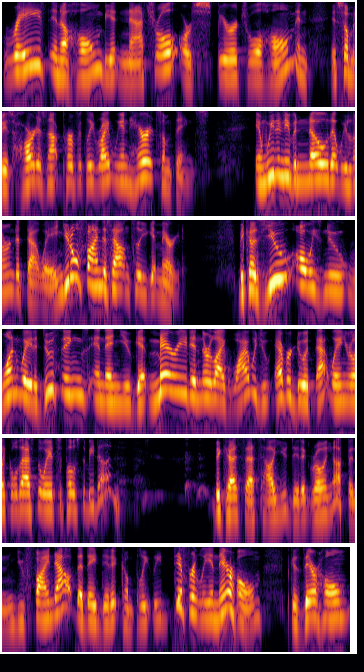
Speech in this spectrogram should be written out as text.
raised in a home, be it natural or spiritual home, and if somebody's heart is not perfectly right, we inherit some things. And we didn't even know that we learned it that way. And you don't find this out until you get married because you always knew one way to do things and then you get married and they're like, why would you ever do it that way? And you're like, well, that's the way it's supposed to be done. Because that's how you did it growing up. And you find out that they did it completely differently in their home because their home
